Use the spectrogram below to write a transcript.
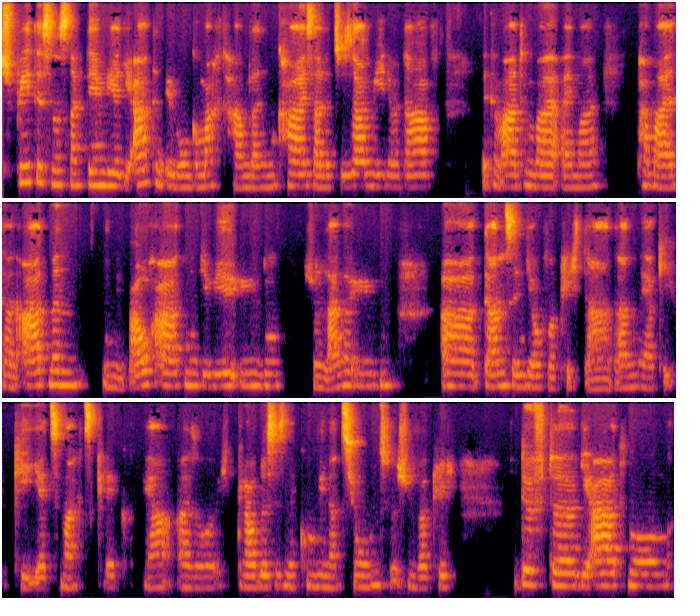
spätestens nachdem wir die Atemübung gemacht haben, dann im Kreis alle zusammen, jeder darf mit dem Atemball einmal ein paar Mal dann atmen, in die Bauchatmung, die wir üben, schon lange üben, äh, dann sind die auch wirklich da. Dann merke ich, okay, jetzt macht's Klick. Ja, also ich glaube, das ist eine Kombination zwischen wirklich Düfte, die Atmung,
